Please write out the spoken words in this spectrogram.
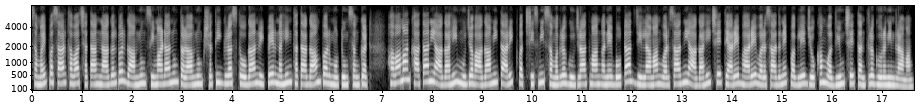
સમય પસાર થવા છતાં નાગલપર ગામનું સીમાડાનું તળાવનું ક્ષતિગ્રસ્ત ઓગાન રિપેર નહીં થતા ગામ પર મોટું સંકટ હવામાન ખાતાની આગાહી મુજબ આગામી તારીખ પચીસમી સમગ્ર ગુજરાતમાં અને બોટાદ જિલ્લામાં વરસાદની આગાહી છે, ત્યારે ભારે વરસાદને પગલે જોખમ વધ્યું છે તંત્ર ઘોરનિંદ્રામાં.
